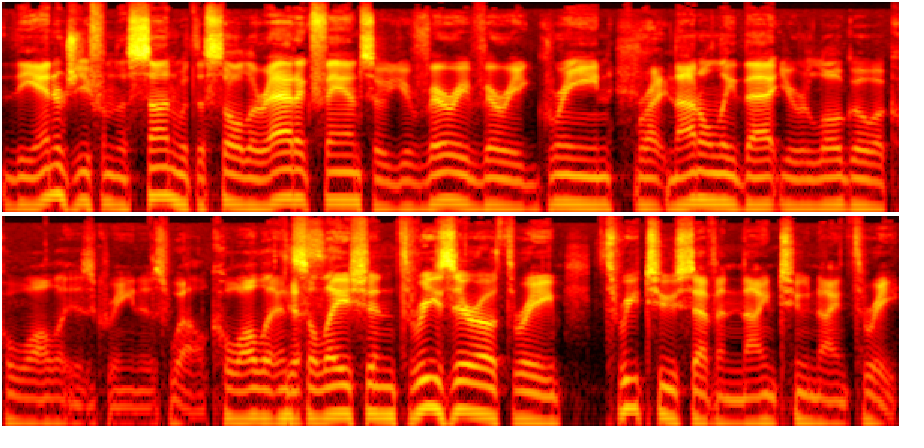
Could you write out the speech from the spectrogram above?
the energy from the sun with the solar attic fan, so you're very, very green. Right. Not only that, your logo, a koala, is green as well. Koala Insulation, 303 327 9293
